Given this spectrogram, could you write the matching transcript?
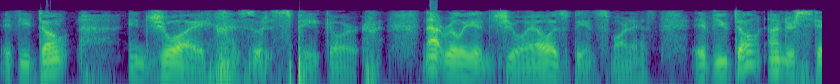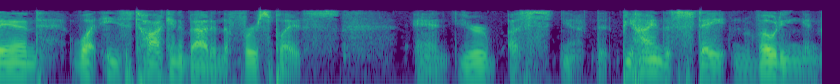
if you don't enjoy, so to speak, or not really enjoy, I was being smartass. If you don't understand what he's talking about in the first place, and you're a, you know behind the state and voting and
